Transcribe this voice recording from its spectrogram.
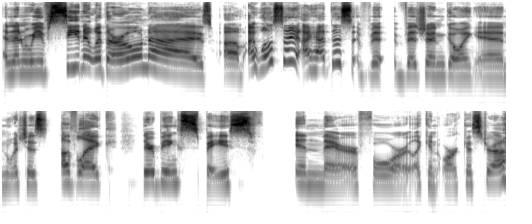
and then we've seen it with our own eyes. Um, I will say I had this vi- vision going in, which is of like there being space in there for like an orchestra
